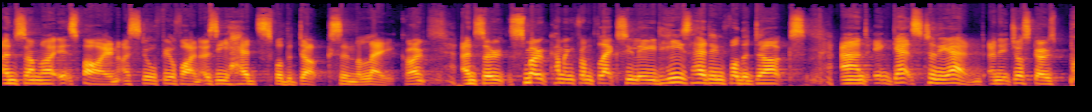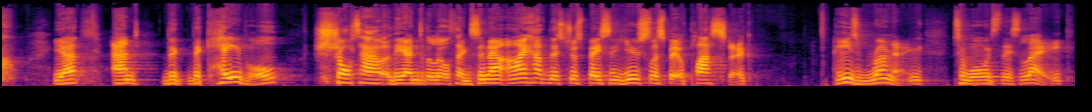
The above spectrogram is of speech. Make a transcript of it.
And so I'm like, it's fine, I still feel fine as he heads for the ducks in the lake, right? And so smoke coming from flexi lead, he's heading for the ducks, and it gets to the end and it just goes, yeah, and the, the cable shot out at the end of the little thing. So now I have this just basically useless bit of plastic. He's running towards this lake,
